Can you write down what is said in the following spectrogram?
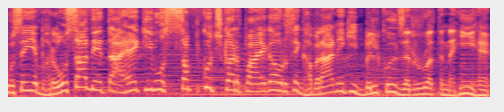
उसे ये भरोसा देता है कि वो सब कुछ कर पाएगा और उसे घबराने की बिल्कुल ज़रूरत नहीं है।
